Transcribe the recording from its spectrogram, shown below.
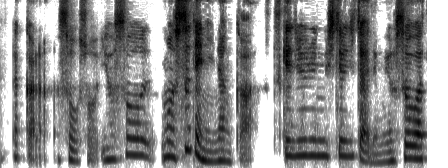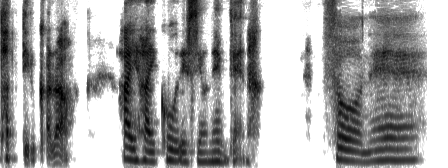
ん。だから、そうそう、予想、もうすでになんか、スケジューリングしてる自体でも予想は立ってるから、はいはい、こうですよね、みたいな。そうね。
